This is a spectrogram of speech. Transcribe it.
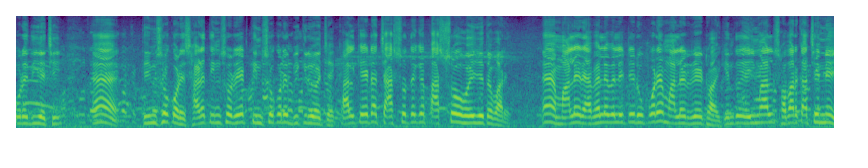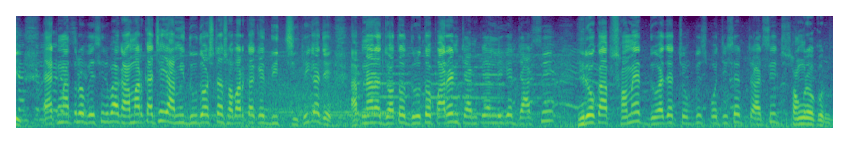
করে দিয়েছি। হ্যাঁ তিনশো করে, সাড়ে তিনশো রেট তিনশো করে বিক্রি হয়েছে। কালকে এটা চারশো থেকে পাঁচশো হয়ে যেতে পারে। হ্যাঁ মালের অ্যাভেলেবিলিটির উপরে মালের রেট হয়। কিন্তু এই মাল সবার কাছে নেই। একমাত্র বেশিরভাগ আমার কাছেই আমি দু দশটা সবার কাছে দিচ্ছি, ঠিক আছে? আপনারা যত দ্রুত পারেন চ্যাম্পিয়ন লিগের জার্সি হিরো কাপ সমেত দু হাজার চব্বিশ পঁচিশের জার্সি সংগ্রহ করুন।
